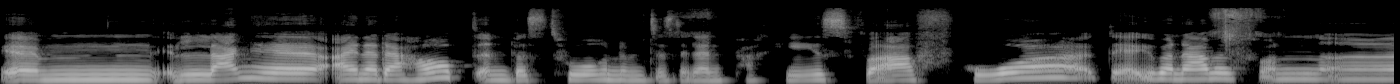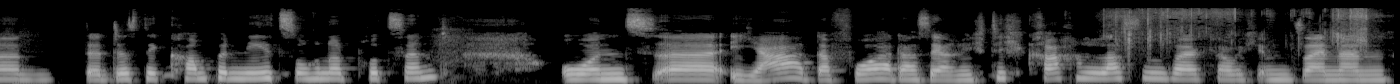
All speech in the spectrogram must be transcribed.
ähm, lange einer der Hauptinvestoren im Disneyland Paris war, vor der Übernahme von äh, der Disney Company zu 100 Prozent. Und äh, ja, davor hat er ja richtig krachen lassen, weil, glaube ich, in seinen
